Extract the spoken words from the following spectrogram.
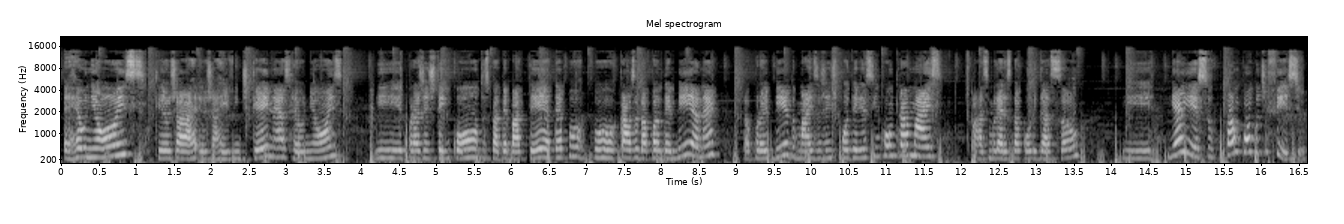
é, reuniões, que eu já, eu já reivindiquei, né, as reuniões, e para a gente ter encontros, para debater, até por, por causa da pandemia, né, tá proibido, mas a gente poderia se encontrar mais, as mulheres da coligação, e, e é isso, tá um pouco difícil.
